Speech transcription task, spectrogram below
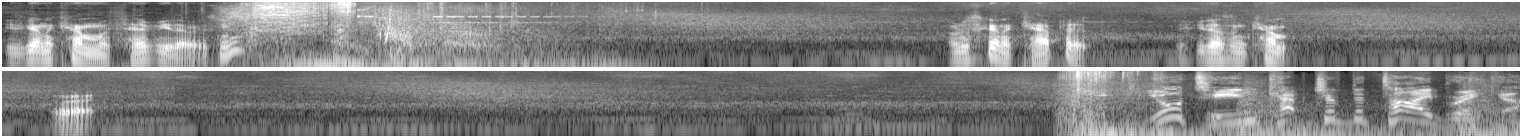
He's going to come with heavy though, isn't he? I'm just going to cap it. If he doesn't come... Alright. Your team captured the tiebreaker.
